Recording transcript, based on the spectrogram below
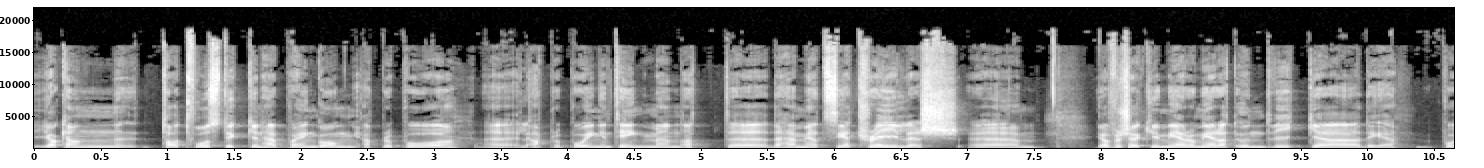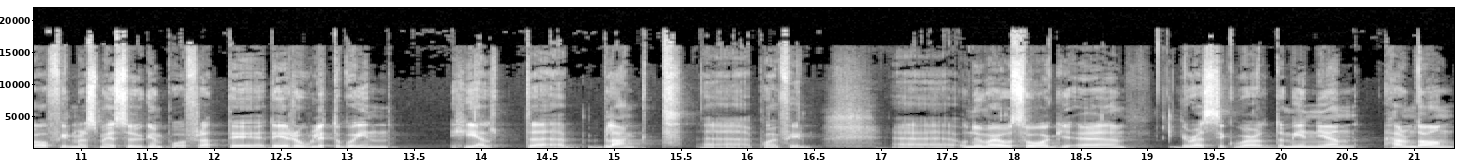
jag kan ta två stycken här på en gång, apropå, eh, eller apropå ingenting, men att eh, det här med att se trailers. Ehm, jag försöker ju mer och mer att undvika det på filmer som jag är sugen på, för att det, det är roligt att gå in helt uh, blankt uh, på en film. Eh, och nu var jag och såg eh, Jurassic World Dominion häromdagen.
